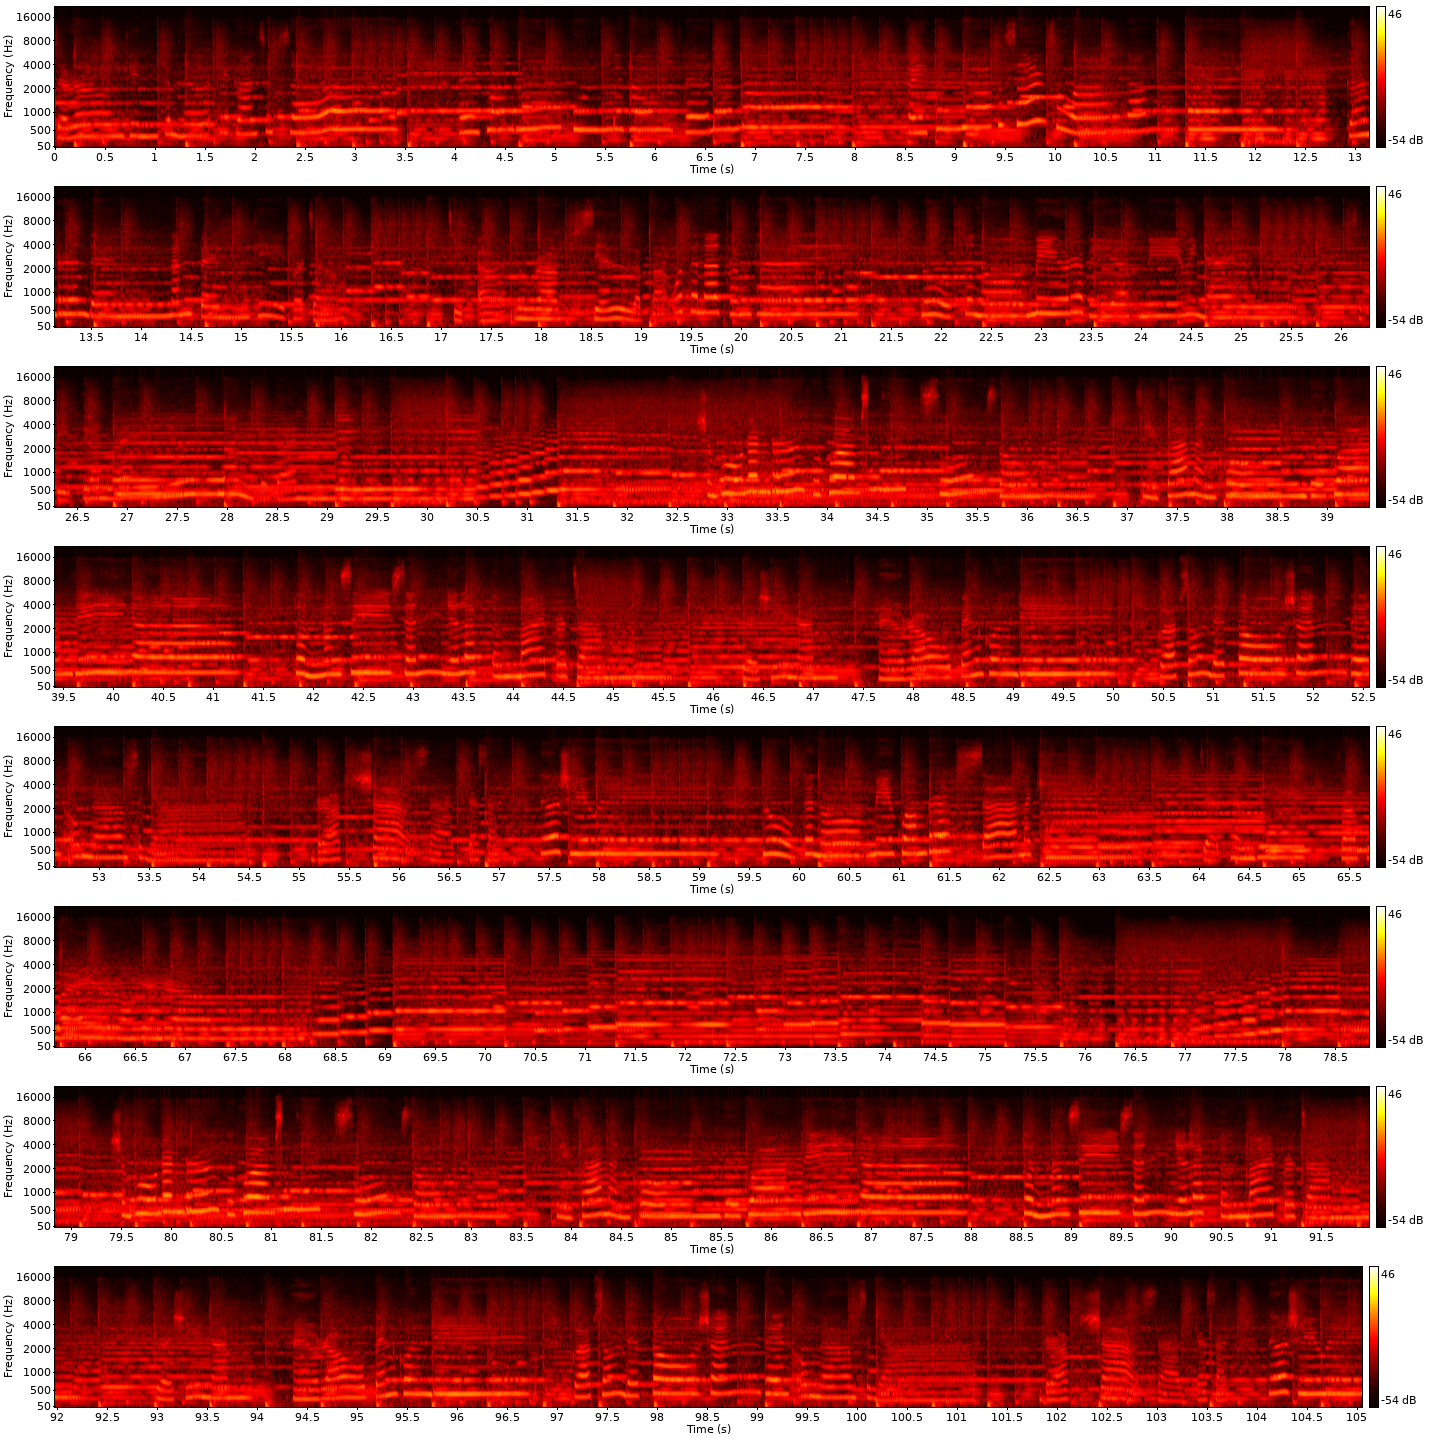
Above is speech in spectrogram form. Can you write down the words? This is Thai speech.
เริญถิ่นกำเนิดให้การศึกษา ให้ความรู้คุณมาทำแต่นานมาให้ปัญญาเป็นแสงสว่างนำไป การเรียนเด่นนั้นเป็นที่ประจักษ์จิตอนุรักษ์ศิลปะวัฒนธรรมไทย ชมพูนั้นรือคือความสำนึกสูงส่ง สีฟ้ามันคงคือความดีงามต้นนนทรีสัญลักษณ์ต้นไม้ประจำเพื่อชี้นำให้เราเป็นคนดีกลับสมเด็จโตฉันเป็นองค์งามสง่ารักชาติศาสตร์กษัตริย์เพื่อชีวิต ชมพูนั้นหรือคือความสำนึกสูงส่ง สีฟ้ามันคงคือความดีงามต้นนั้นสีสัญลักษณ์ต้นไม้ประจำเพื่อชี้นำให้เราเป็นคนดีกราบสมเด็จโตฉันเป็นองค์งามสง่ารักชาติศาสตร์กษัตริย์เพื่อชีวิต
